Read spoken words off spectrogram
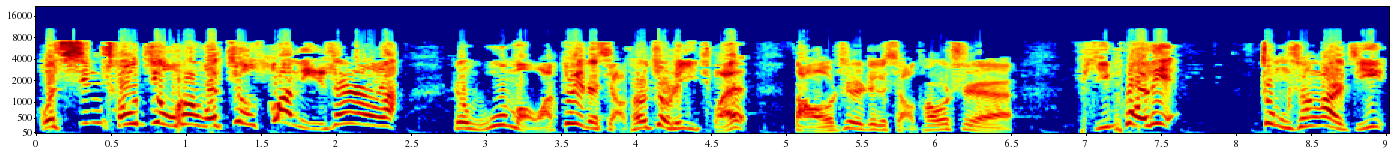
我新仇旧恨，我就算你身上了。这吴某啊，对着小偷就是一拳，导致这个小偷是皮破裂，重伤二级。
